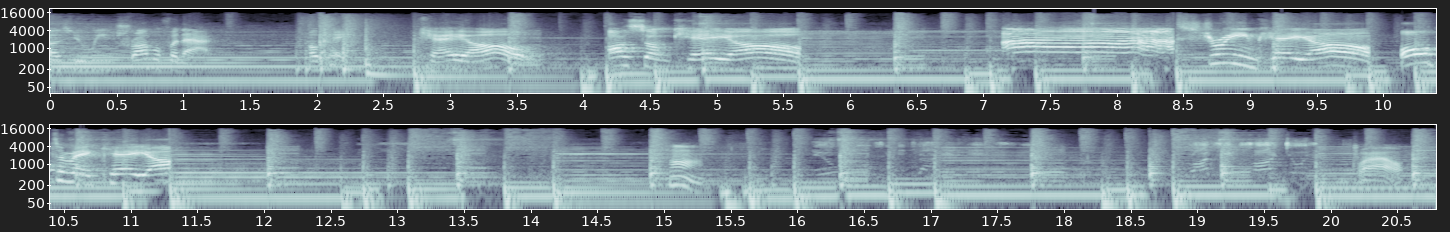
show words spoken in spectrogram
Because you in trouble for that. Okay. KO. Awesome KO. Ah! Extreme KO. Ultimate KO. Hmm. Wow.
